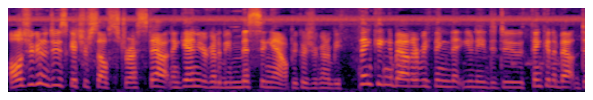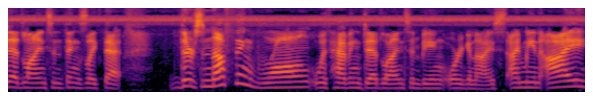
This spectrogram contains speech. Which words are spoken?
all you're going to do is get yourself stressed out. And again, you're going to be missing out because you're going to be thinking about everything that you need to do, thinking about deadlines and things like that there's nothing wrong with having deadlines and being organized. I mean, I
